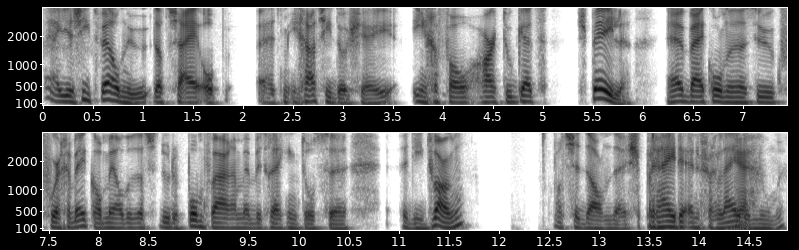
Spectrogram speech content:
Ja, je ziet wel nu dat zij op het migratiedossier in geval hard to get spelen. Hè, wij konden natuurlijk vorige week al melden dat ze door de pomp waren met betrekking tot uh, die dwang. Wat ze dan uh, spreiden en verleiden Ja. noemen.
